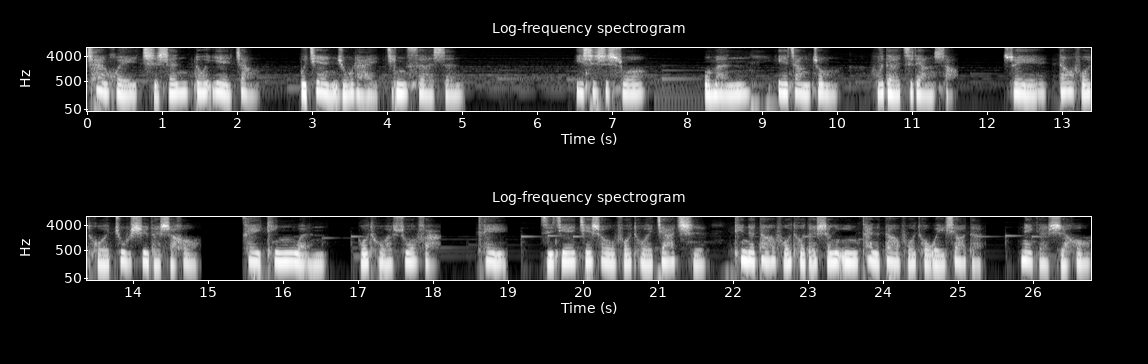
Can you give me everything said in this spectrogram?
忏悔此生多业障，不见如来金色身。意思是说，我们业障重，福德资粮少，所以当佛陀住世的时候，可以听闻佛陀说法，可以直接接受佛陀加持，听得到佛陀的声音，看得到佛陀微笑的那个时候，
